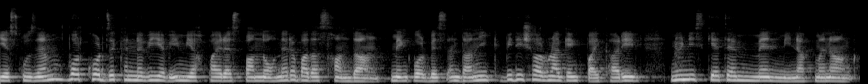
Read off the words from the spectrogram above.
Ես կուզեմ, որ կորձը քննվի եւ իմ եղբայրը սպանողները պատասխան տան։ Մենք որպես ընտանիք պիտի շարունակենք պայքարիլ, նույնիսկ եթե մեն մինակ մնանք։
